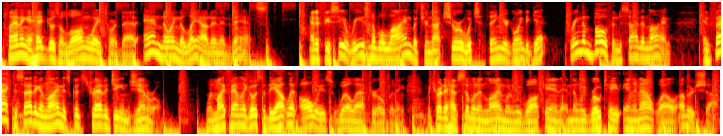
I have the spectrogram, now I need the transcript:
Planning ahead goes a long way toward that and knowing the layout in advance. And if you see a reasonable line but you're not sure which thing you're going to get, bring them both and decide in line. In fact, deciding in line is good strategy in general. When my family goes to the outlet, always well after opening. We try to have someone in line when we walk in, and then we rotate in and out while others shop.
